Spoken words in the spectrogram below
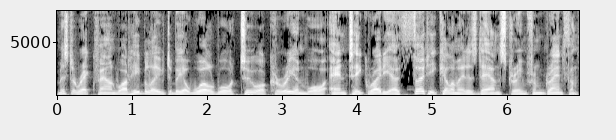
Mr. Reck found what he believed to be a World War II or Korean War antique radio 30 kilometres downstream from Grantham.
